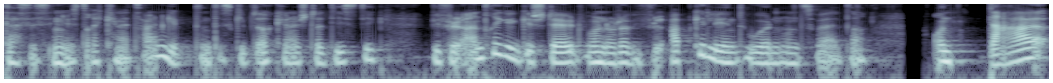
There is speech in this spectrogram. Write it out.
dass es in Österreich keine Zahlen gibt. Und es gibt auch keine Statistik, wie viele Anträge gestellt wurden oder wie viele abgelehnt wurden und so weiter. Und da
